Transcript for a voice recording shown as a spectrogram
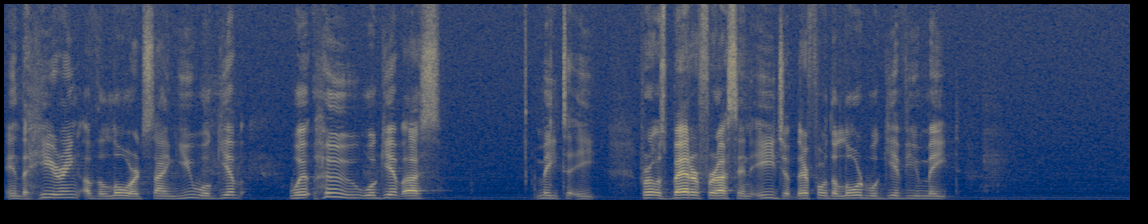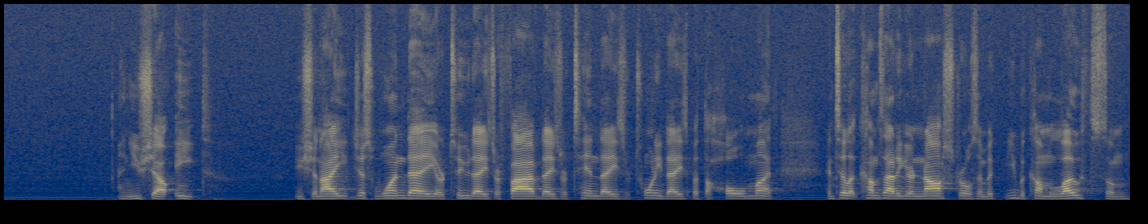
in the hearing of the Lord, saying, You will give who will give us meat to eat? For it was better for us in Egypt, therefore the Lord will give you meat. And you shall eat. You shall not eat just one day or two days or five days or ten days or twenty days, but the whole month until it comes out of your nostrils and you become loathsome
